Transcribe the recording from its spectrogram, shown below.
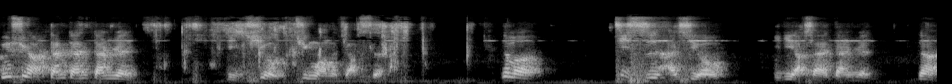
约书亚单单担任领袖君王的角色，那么。祭司还是由以利亚撒来担任，那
